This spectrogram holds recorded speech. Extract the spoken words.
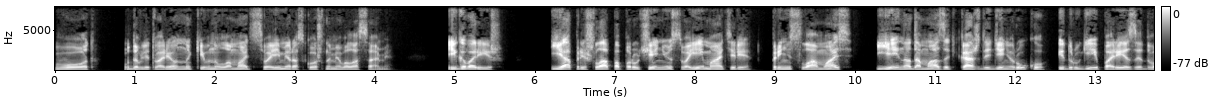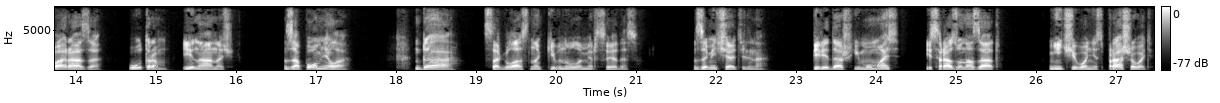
Вот, удовлетворенно кивнула мать своими роскошными волосами. И говоришь, я пришла по поручению своей матери, принесла мазь, ей надо мазать каждый день руку и другие порезы два раза, утром и на ночь. Запомнила? «Да», — согласно кивнула Мерседес. «Замечательно. Передашь ему мазь и сразу назад. Ничего не спрашивать,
